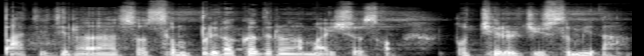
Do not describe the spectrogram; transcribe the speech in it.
빠지지 않아서 선뿌리가 그대로 남아 있어서 또 죄를 짓습니다.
